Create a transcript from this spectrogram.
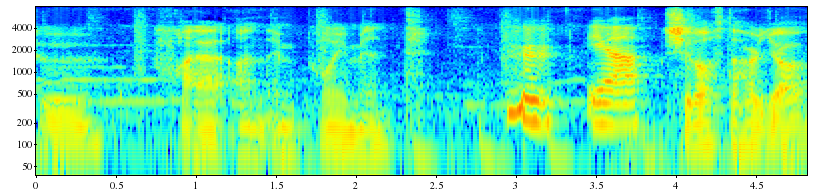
to file unemployment. Yeah. she lost her job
